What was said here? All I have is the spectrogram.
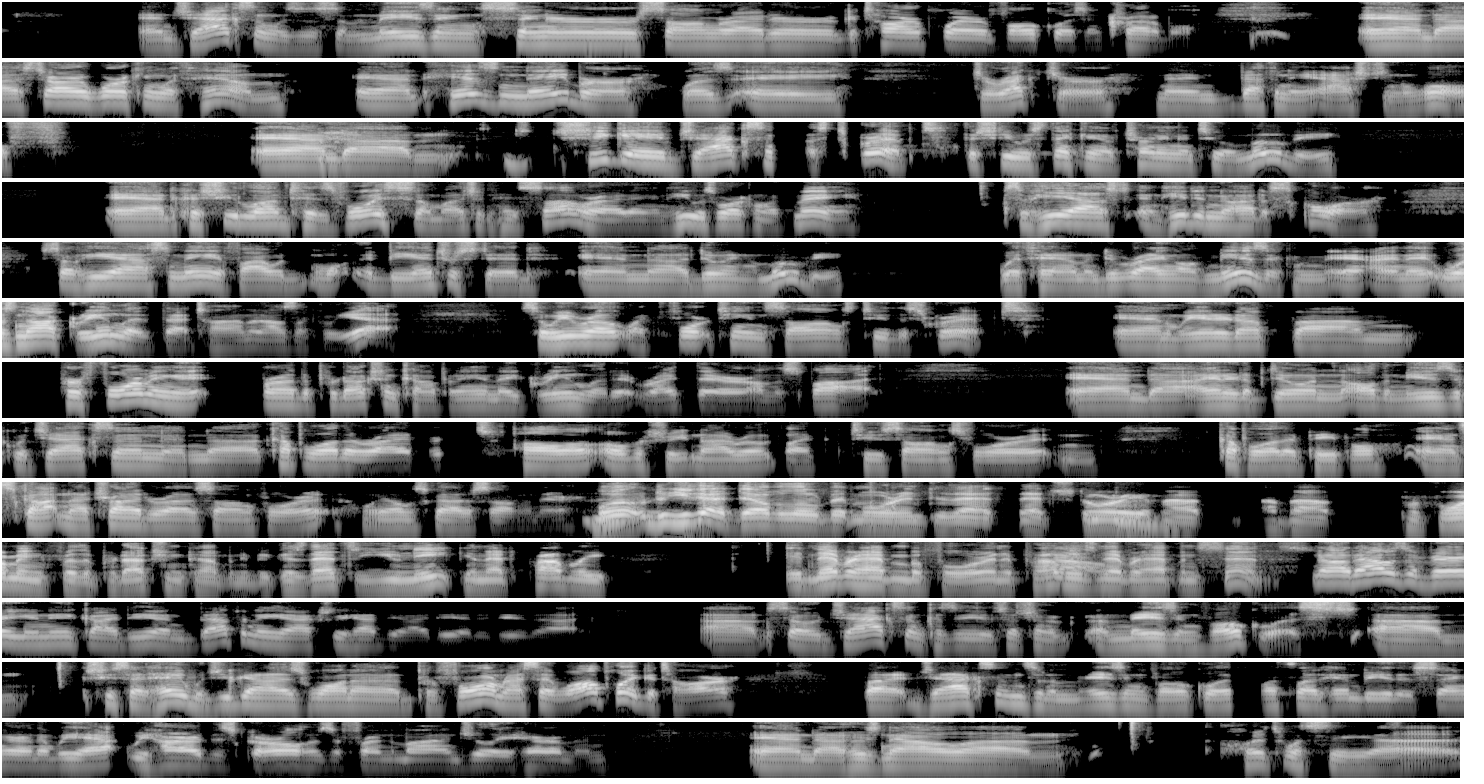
and Jackson was this amazing singer, songwriter, guitar player, vocalist, incredible. And uh, started working with him, and his neighbor was a director named Bethany Ashton Wolf, and um, she gave Jackson a script that she was thinking of turning into a movie. And because she loved his voice so much and his songwriting, and he was working with me, so he asked, and he didn't know how to score, so he asked me if I would be interested in uh, doing a movie with him and do writing all the music, and, and it was not greenlit at that time, and I was like, well, yeah. So we wrote like 14 songs to the script, and we ended up um, performing it for the production company, and they greenlit it right there on the spot. And uh, I ended up doing all the music with Jackson and uh, a couple other writers. Paul Overstreet and I wrote like two songs for it, and a couple other people. And Scott and I tried to write a song for it. We almost got a song in there. Well, you got to delve a little bit more into that that story mm-hmm. about about performing for the production company because that's unique and that's probably it never happened before and it probably no. has never happened since. No, that was a very unique idea. And Bethany actually had the idea to do that. Uh, so Jackson, because he was such an amazing vocalist, um, she said, Hey, would you guys want to perform? And I said, Well, I'll play guitar. But Jackson's an amazing vocalist. Let's let him be the singer. And then we ha- we hired this girl who's a friend of mine, Julia Harriman, and uh, who's now um, what's what's the uh,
